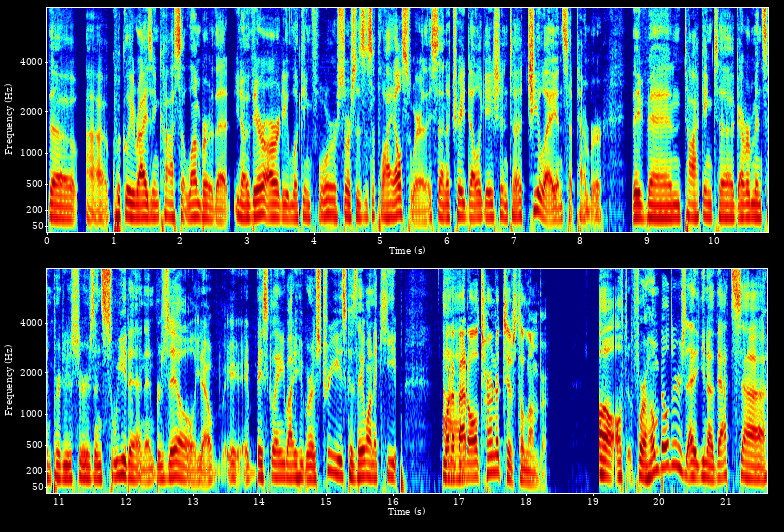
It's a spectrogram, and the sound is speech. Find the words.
the uh, quickly rising costs of lumber that you know they're already looking for sources of supply elsewhere. They sent a trade delegation to Chile in September. They've been talking to governments and producers in Sweden and Brazil. You know, basically anybody who grows trees because they want to keep. What uh, about alternatives to lumber? Uh, for home builders, uh, you know, that's uh,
